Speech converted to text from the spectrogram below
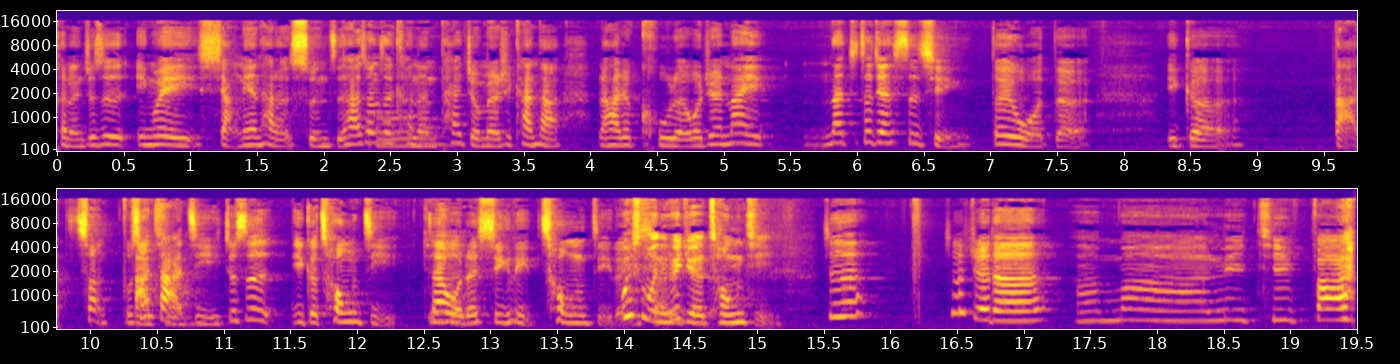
可能就是因为想念她的孙子，她孙子可能太久没有去看她，然后她就哭了。我觉得那那这件事情对我的一个打算不算打击，就是一个冲击，在我的心里冲击的。为什么你会觉得冲击？就是就觉得阿妈力气败，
